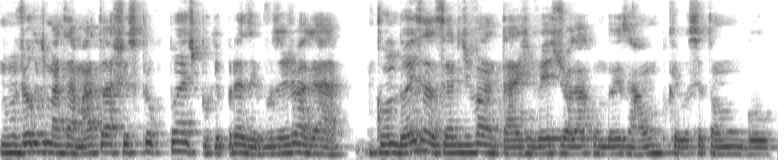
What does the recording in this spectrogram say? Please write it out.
um jogo de mata-mata, eu acho isso preocupante, porque, por exemplo, você jogar com 2 a 0 de vantagem, em vez de jogar com 2 a 1 porque você toma um gol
